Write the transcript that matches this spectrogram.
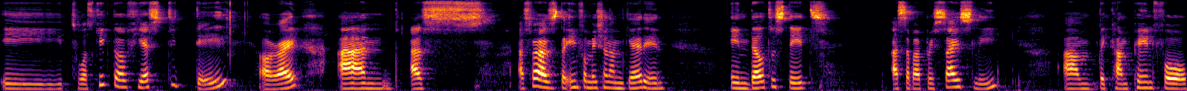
it was kicked off yesterday all right and as as far as the information i'm getting in Delta State, as about precisely, um, the campaign for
